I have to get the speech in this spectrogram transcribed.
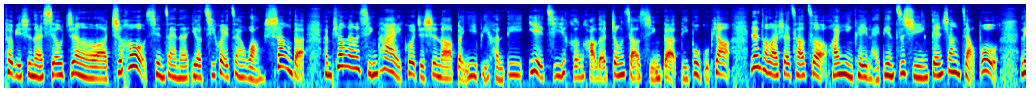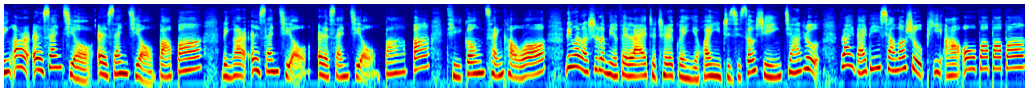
特别是呢修正了之后，现在呢有机会再往上的很漂亮的形态，或者是呢本益比很低、业绩很好的中小型的底部股票，认同老师的操作，欢迎可以来电咨询，跟上脚步，零二二三九二三九八八零二二三九二三九八八，提供参考哦。另外，老师的免费 Light Telegram 也欢迎直接搜寻加。加入赖呆的小老鼠 P R O 八八八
